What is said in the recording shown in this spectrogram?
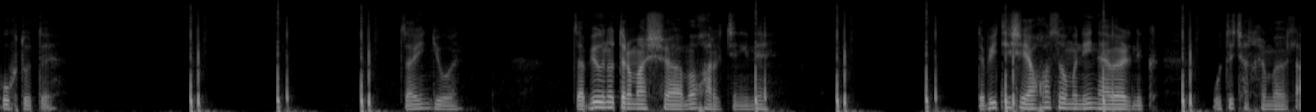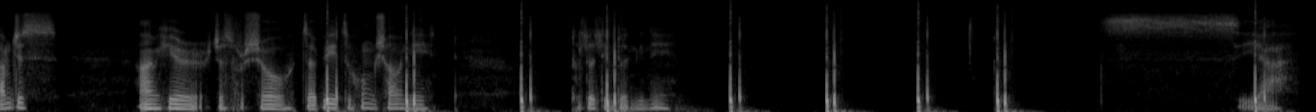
Хүүхдүүдээ. За энд юу вэ? За би өнөөдөр маш муу харагдаж байна гинэ. Тэгээ би тийшээ явхаас өмнө энэ хаваар нэг үтэж харах юм байвал I'm just I'm here just for show. За би зөвхөн шоуны төлөөлөнд байна гинэ. Яа.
